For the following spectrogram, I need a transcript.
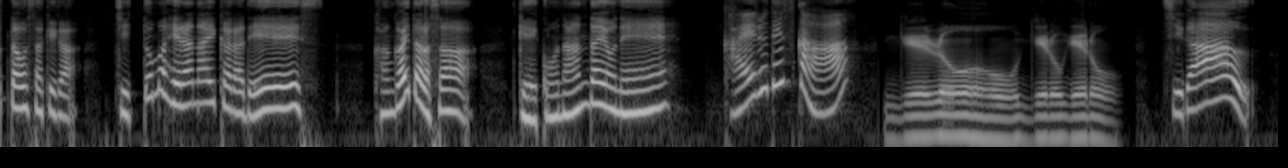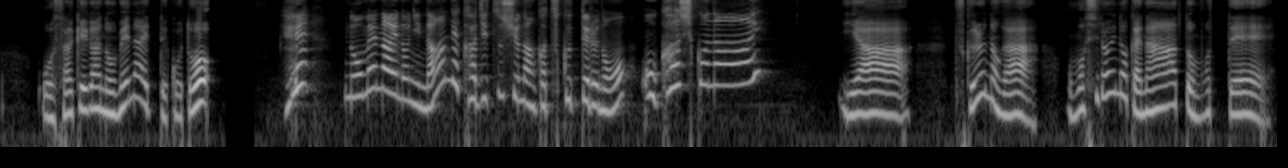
ったお酒がちっとも減らないからです。考えたらさ、下戸なんだよね。カエルですか？ゲロゲロゲロ。違う。お酒が飲めないってこと。え飲めないのになんで果実酒なんか作ってるの？おかしくない？いやー、作るのが面白いのかなと思って。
